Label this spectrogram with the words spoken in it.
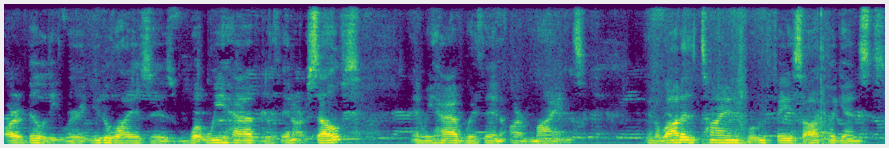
our ability, where it utilizes what we have within ourselves and we have within our minds. And a lot of the times, what we face off against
